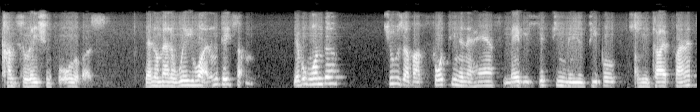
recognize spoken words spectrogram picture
consolation for all of us. That no matter where you are, let me tell you something. You ever wonder Jews are about 14 and a half, maybe 15 million people on the entire planet.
